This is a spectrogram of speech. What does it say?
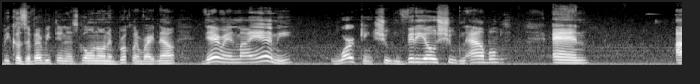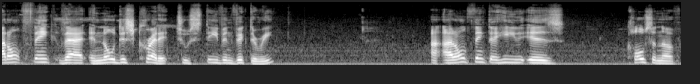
because of everything that's going on in Brooklyn right now. They're in Miami working, shooting videos, shooting albums. And I don't think that, and no discredit to Stephen Victory, I, I don't think that he is close enough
